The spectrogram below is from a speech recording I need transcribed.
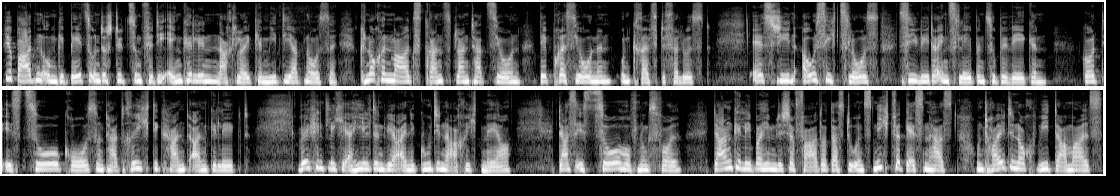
Wir baten um Gebetsunterstützung für die Enkelin nach Leukämie-Diagnose, Knochenmarkstransplantation, Depressionen und Kräfteverlust. Es schien aussichtslos, sie wieder ins Leben zu bewegen. Gott ist so groß und hat richtig Hand angelegt. Wöchentlich erhielten wir eine gute Nachricht mehr. Das ist so hoffnungsvoll. Danke, lieber himmlischer Vater, dass du uns nicht vergessen hast und heute noch wie damals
